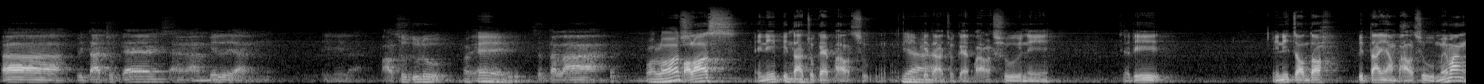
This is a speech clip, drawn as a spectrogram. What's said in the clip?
eh pita cukai saya ngambil yang inilah palsu dulu. Oke. Ya. Setelah Polos. polos, ini pita cukai palsu. Ya. Ini pita cukai palsu ini. Jadi ini contoh pita yang palsu. Memang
